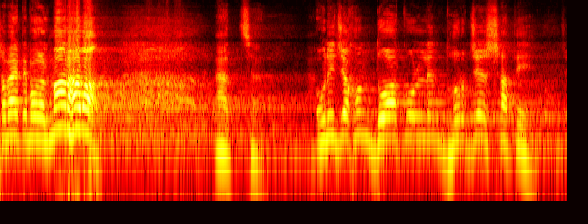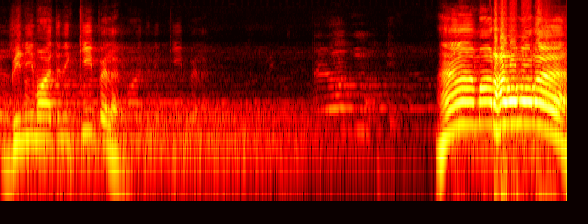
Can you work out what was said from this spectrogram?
সবাই একটা বলেন মার হাবা আচ্ছা উনি যখন দোয়া করলেন ধৈর্যের সাথে, বিনিময়ে তিনি কি পেলেন? হ্যাঁ মার হাবা বলেন।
